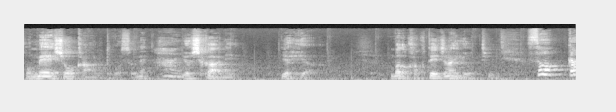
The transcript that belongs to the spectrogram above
こう名称感あるところですよね、はい。吉川にいやいやまだ確定じゃないよっていう。そっか。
